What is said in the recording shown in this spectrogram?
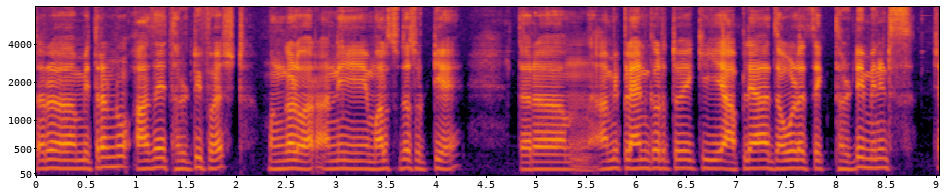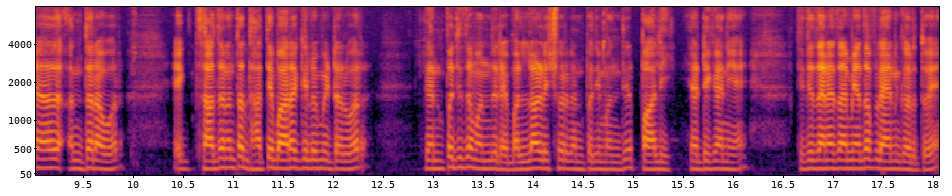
तर मित्रांनो आज आहे थर्टी फर्स्ट मंगळवार आणि मला सुद्धा सुट्टी आहे. तर आम्ही प्लॅन करतो आहे की आपल्या जवळच एक थर्टी मिनिट्सच्या अंतरावर एक साधारणतः दहा ते बारा किलोमीटरवर गणपतीचं मंदिर आहे. बल्लाळेश्वर गणपती मंदिर पाली या ठिकाणी आहे. तिथे जाण्याचा आम्ही आता प्लॅन करतो आहे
